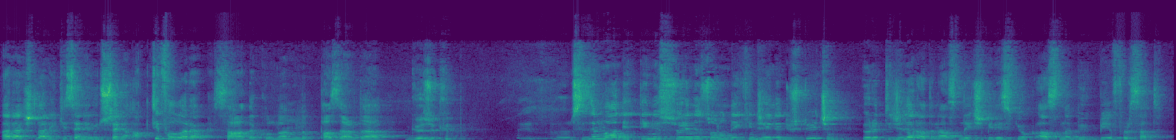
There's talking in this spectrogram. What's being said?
araçlar 2 sene 3 sene aktif olarak sahada kullanılıp pazarda gözüküp e, sizin vaat ettiğiniz sürenin sonunda ikinci ele düştüğü için üreticiler adına aslında hiçbir risk yok. Aslında büyük bir fırsat.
